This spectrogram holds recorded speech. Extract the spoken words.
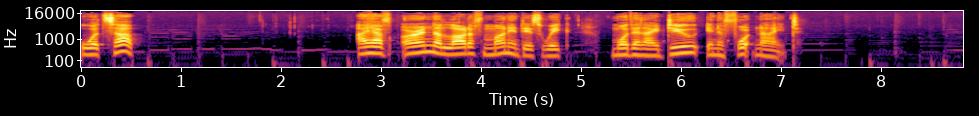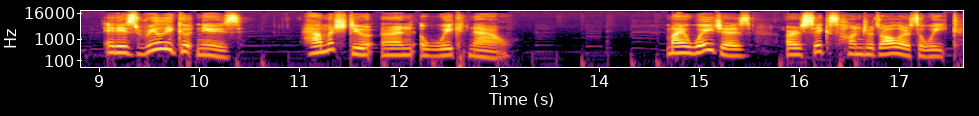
What's up? I have earned a lot of money this week, more than I do in a fortnight. It is really good news. How much do you earn a week now? My wages are $600 a week,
